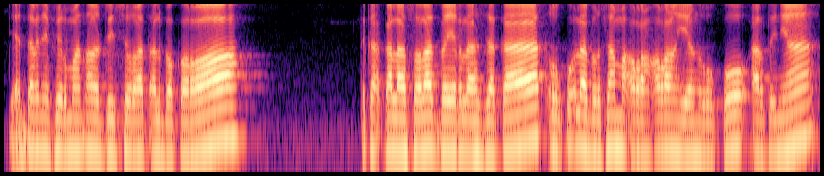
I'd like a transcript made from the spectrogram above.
Di antaranya firman Allah di surat Al-Baqarah, tegakkanlah salat, bayarlah zakat, rukuklah bersama orang-orang yang rukuk, artinya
